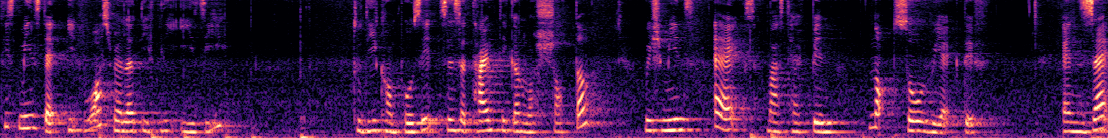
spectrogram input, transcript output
This means that it was relatively easy to decompose it since the time taken was shorter, which means X must have been not so reactive. And Z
